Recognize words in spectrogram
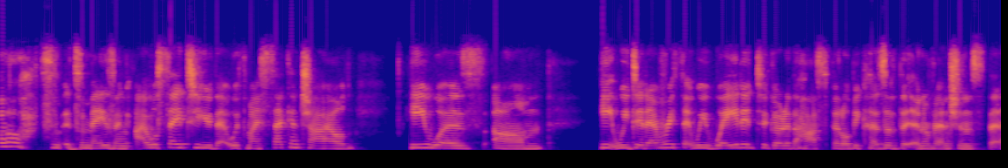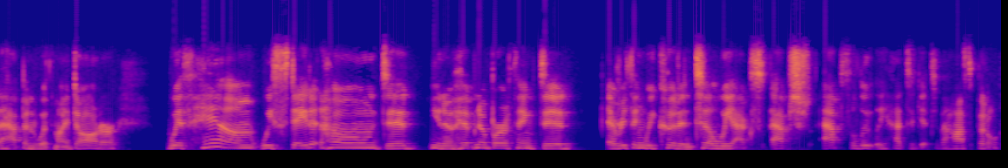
Oh it's, it's amazing. I will say to you that with my second child he was um he we did everything we waited to go to the hospital because of the interventions that happened with my daughter. With him we stayed at home did you know hypnobirthing did everything we could until we absolutely had to get to the hospital.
